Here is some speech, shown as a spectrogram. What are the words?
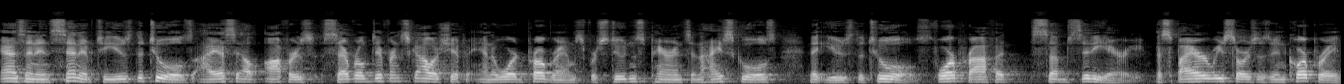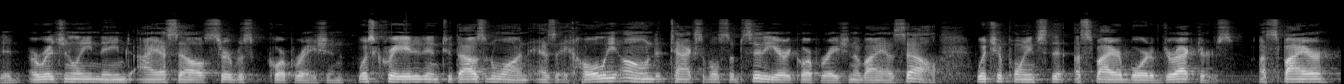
As an incentive to use the tools, ISL offers several different scholarship and award programs for students, parents, and high schools that use the tools. For profit subsidiary. Aspire Resources Incorporated, originally named ISL Service Corporation, was created in 2001 as a wholly owned taxable subsidiary corporation of ISL, which appoints the Aspire Board of Directors. Aspire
